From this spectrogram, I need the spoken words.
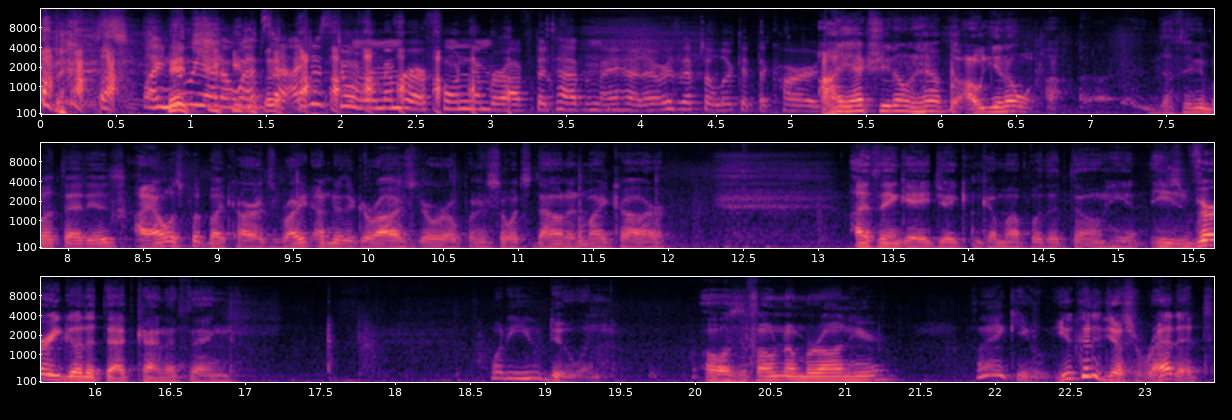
I knew we had a website. I just don't remember our phone number off the top of my head. I always have to look at the card. I actually don't have the. Oh, you know, the thing about that is, I always put my cards right under the garage door opener, so it's down in my car. I think AJ can come up with it, though. He, he's very good at that kind of thing. What are you doing? Oh, is the phone number on here? Thank you. You could have just read it.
